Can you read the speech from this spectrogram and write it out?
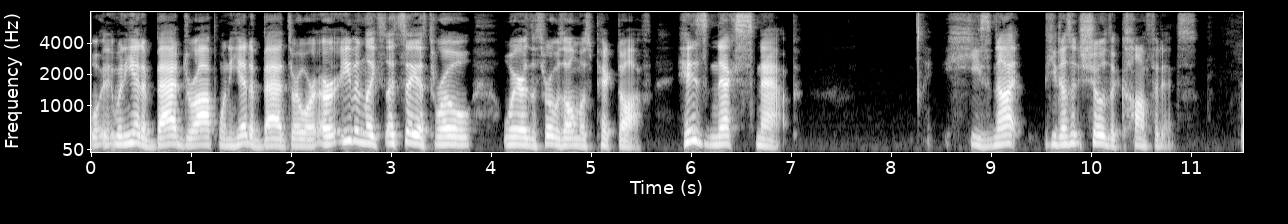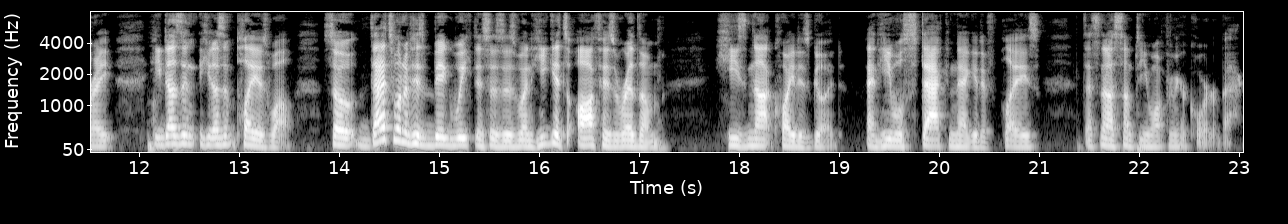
when he had a bad drop, when he had a bad throw, or, or even like, let's say, a throw where the throw was almost picked off. His next snap, he's not, he doesn't show the confidence, right? He doesn't, he doesn't play as well. So that's one of his big weaknesses is when he gets off his rhythm, he's not quite as good and he will stack negative plays. That's not something you want from your quarterback.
